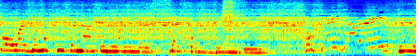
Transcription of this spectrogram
forward na makita natin yung second baby. Okay, Gary?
